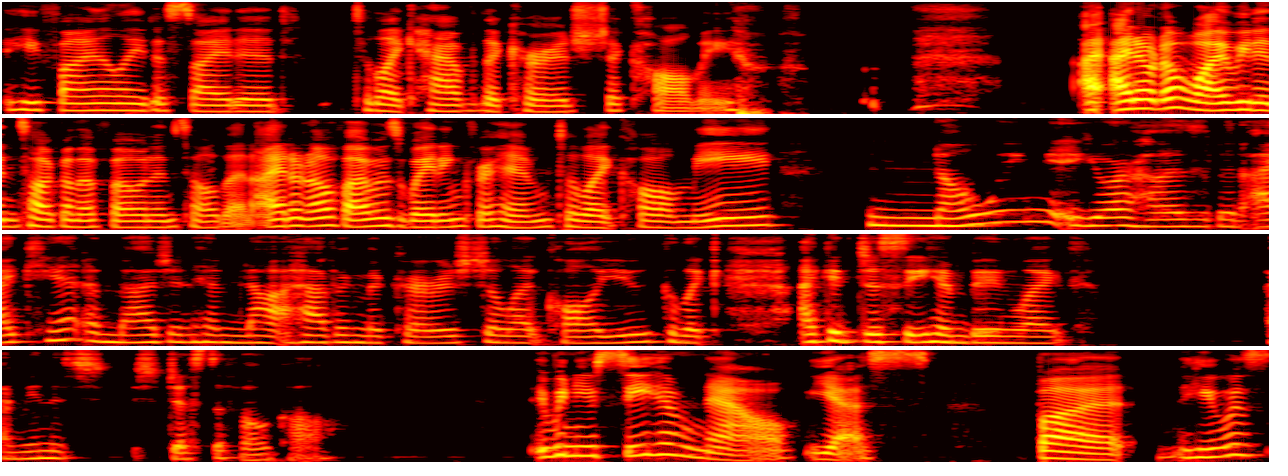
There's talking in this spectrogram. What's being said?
he finally decided to like have the courage to call me. I, I don't know why we didn't talk on the phone until then. I don't know if I was waiting for him to like call me. Knowing your husband, I can't imagine him not having the courage to like call you. Like I could just see him being like, I mean, it's, it's just a phone call when you see him now, yes. But he was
